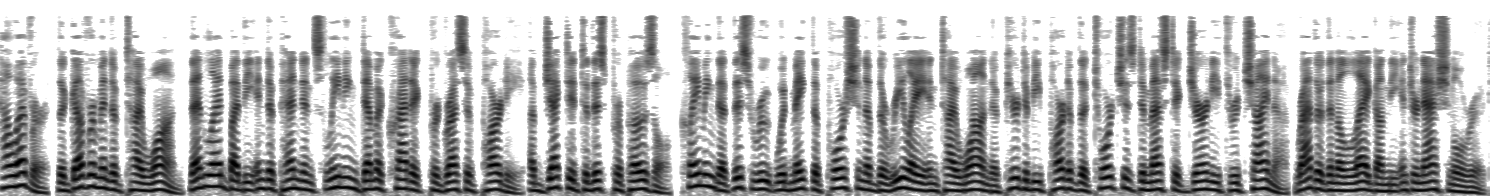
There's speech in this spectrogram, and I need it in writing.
However, the government of Taiwan then led by the independence-leaning Democratic Progressive Party objected to this proposal, claiming that this route would make the portion of the relay in Taiwan appear to be part of the torch's domestic journey through China, rather than a leg on the international route.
